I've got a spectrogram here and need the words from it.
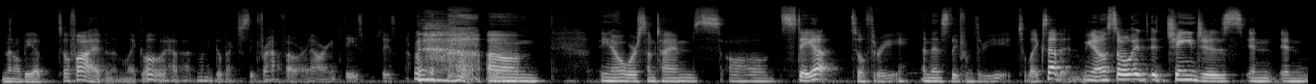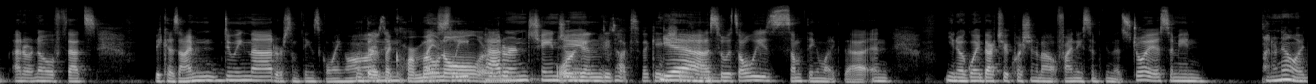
And then I'll be up till five, and then I'm like, oh, I have, let me go back to sleep for a half hour, an hour, please, please, please. um, you know, or sometimes I'll stay up till three and then sleep from three to like seven. You know, so it, it changes. In in I don't know if that's because I'm doing that or something's going on. there's like hormonal My sleep or patterns changing. organ detoxification. Yeah, so it's always something like that. And you know, going back to your question about finding something that's joyous, I mean, I don't know. I,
